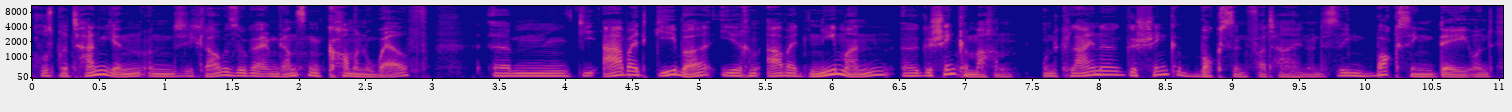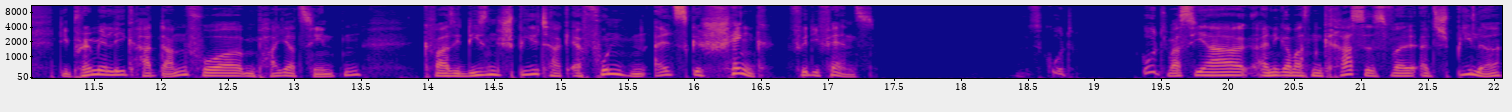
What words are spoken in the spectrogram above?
Großbritannien und ich glaube sogar im ganzen Commonwealth ähm, die Arbeitgeber ihren Arbeitnehmern äh, Geschenke machen und kleine Geschenkeboxen verteilen und deswegen Boxing Day. Und die Premier League hat dann vor ein paar Jahrzehnten quasi diesen Spieltag erfunden als Geschenk für die Fans. Ist gut. Gut. Was ja einigermaßen krass ist, weil als Spieler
